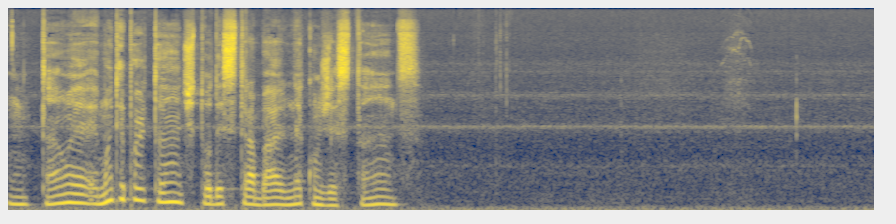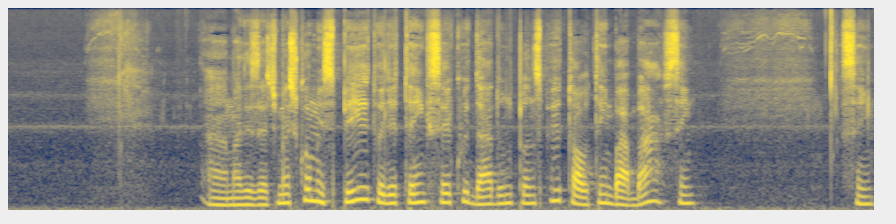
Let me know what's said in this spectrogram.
Então é, é muito importante todo esse trabalho, né, com gestantes. Ah, Marisete, mas como espírito ele tem que ser cuidado no plano espiritual. Tem babá? Sim. Sim.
